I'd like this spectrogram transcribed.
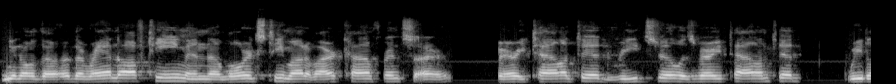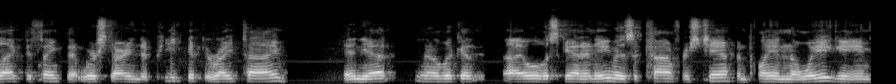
you know the the Randolph team and the Lourdes team out of our conference are very talented. Reedsville is very talented. We'd like to think that we're starting to peak at the right time. And yet, you know, look at Iola Scandinavia as a conference champ and playing an away game.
